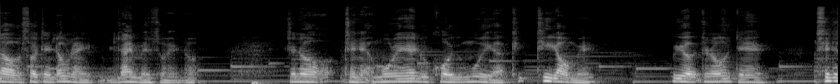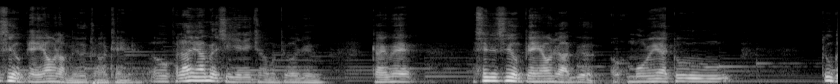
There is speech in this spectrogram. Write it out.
နာကိုဆော်တင်လုပ်နိုင်လိုက်မယ်ဆိုရင်တော့ကျွန်တော်ထင်တယ်အမိုးရရဲ့လူခေါ်ယူမှုတွေကထိထိရောက်မယ်ပြီးတော့ကျွန်တော်တို့တင်အစစ်တစ်စစ်ကိုပြန်ရောက်လာမယ်လို့ကျွန်တော်ထင်တယ်ဟိုဖလားရမယ့်အစီအစဉ်လေးကျွန်တော်မပြောသေးဘူးဒါပေမဲ့အစစ်တစ်စစ်ကိုပြန်ရောက်လာပြီးတော့အမိုးရကသူသူက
